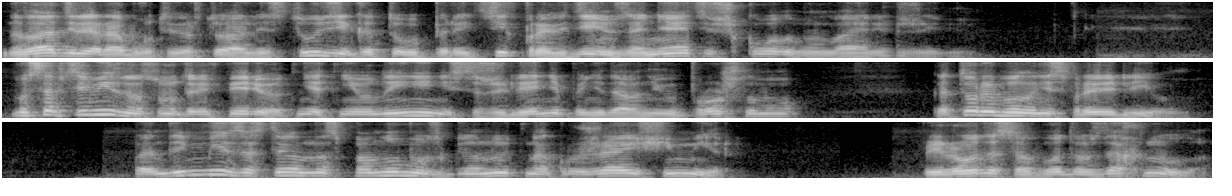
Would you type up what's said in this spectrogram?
Наладили работу виртуальной студии, готовы перейти к проведению занятий школы в онлайн-режиме. Мы с оптимизмом смотрим вперед. Нет ни уныния, ни сожаления по недавнему прошлому, которое было несправедливым. Пандемия заставила нас по-новому взглянуть на окружающий мир. Природа свободно вздохнула.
